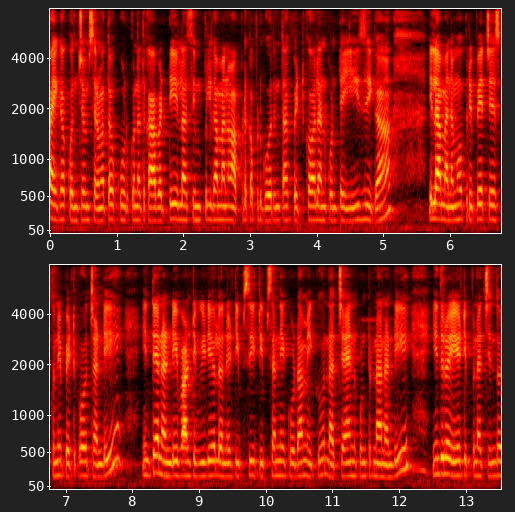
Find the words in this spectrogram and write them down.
పైగా కొంచెం శ్రమతో కూడుకున్నది కాబట్టి ఇలా సింపుల్గా మనం అప్పటికప్పుడు గోరింతాకు పెట్టుకోవాలనుకుంటే ఈజీగా ఇలా మనము ప్రిపేర్ చేసుకుని పెట్టుకోవచ్చండి. ఇంతేనండి వాళ్ళ వీడియోలోని టిప్స్ ఈ టిప్స్ అన్నీ కూడా మీకు నచ్చాయనుకుంటున్నానండి. ఇందులో ఏ టిప్ నచ్చిందో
